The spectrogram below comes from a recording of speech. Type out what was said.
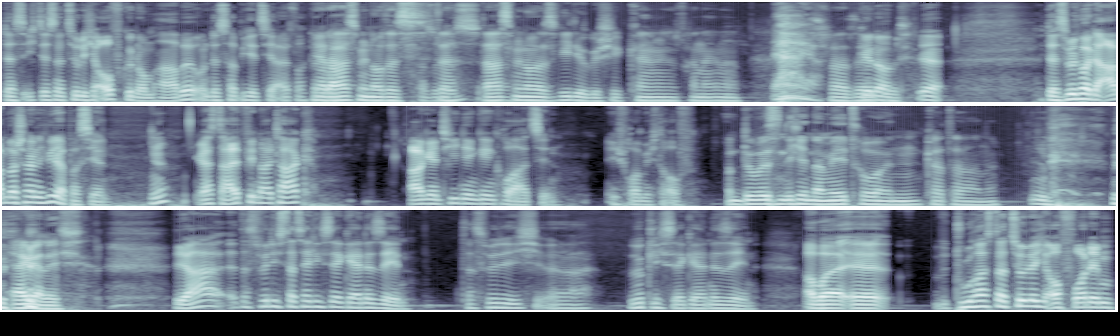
dass ich das natürlich aufgenommen habe. Und das habe ich jetzt hier einfach Ja, gemacht. da hast du mir noch das, Also da, das, da hast äh, du mir noch das Video geschickt, kann ich mich noch dran erinnern. ja, ja. Das war sehr genau. gut. Ja. Das wird heute Abend wahrscheinlich wieder passieren. Ja? Erster Halbfinaltag, Argentinien gegen Kroatien. Ich freue mich drauf. Und du bist nicht in der Metro in Katar, ne? Ärgerlich. Ja, das würde ich tatsächlich sehr gerne sehen. Das würde ich äh, wirklich sehr gerne sehen. Aber äh, du hast natürlich auch vor dem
